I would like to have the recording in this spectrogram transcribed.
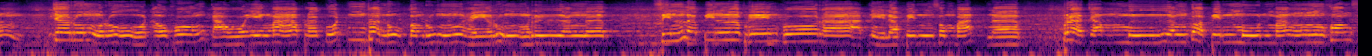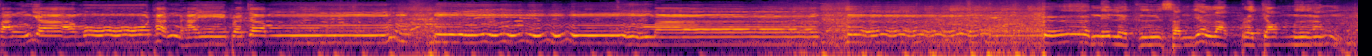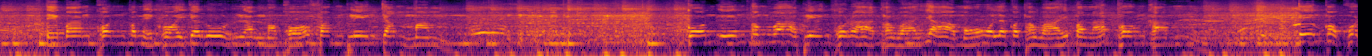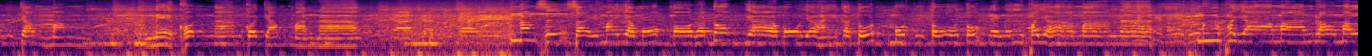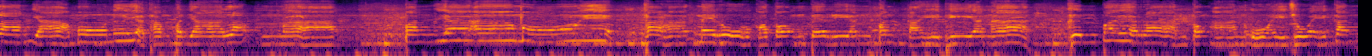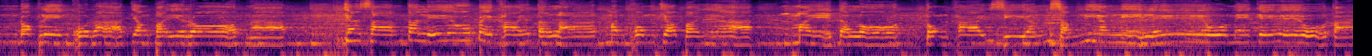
จะรุ่งโรดเอาของเก่าเองมาปรากฏธนุบำรุงให้รุ่งเรืองนะ ศิลปินเพลงโคราชนี่แหละเป็นสมบัตินะประจำเมืองก็เป็นมูลมังของสังยาโมท่านให้ประจำมา คือสัญลักษณ์ประจำเมือง แต่บางคนก็ไม่คอยจะรู้เรื่องมาขอฟังเพลงจำมัมก่อนอื่นต้องว่าเพลงโคราชถวายย่าโมแล้วก็ถวายประลัดทองคำเองก็คนจำมัมแม่คน งามก็จำมันนาหนังสือใส่ไม่ยมกมรดกยาโมยาให้กระตุดมุดโตตกในมือพญามารนะเมื่อพญามารเรามาลานยาโมเนื้อทำปัญญาลับมา ปัญญาโมยถ้าหากไม่รู้ก็ต้องไปเรียนปันไก่เพียนะ ขึ้นไปร้านต้องอ่านอวยช่วยกันดอกเพลงโคราชยังไปรอดนาจะสามตะเหลวไปขายตลาดมันคงจะไป ไม่ตลอดต้องขายเสียงสำเนียงนี่เลวไม่เกวตา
